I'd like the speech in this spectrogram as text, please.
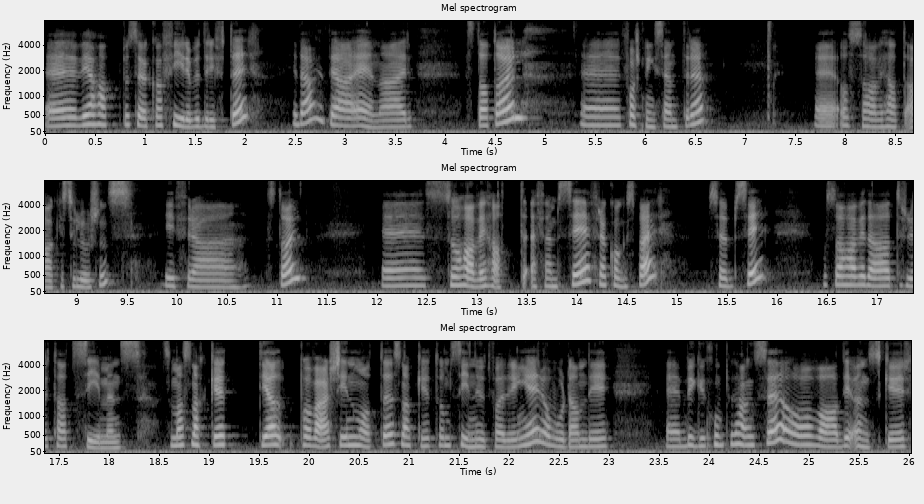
Eh, vi har hatt besøk av fire bedrifter i dag. Det ene er Statoil, eh, Forskningssenteret. Eh, og så har vi hatt Aker Solutions fra Stord. Eh, så har vi hatt FMC fra Kongsberg, Subsea. Og så har vi da til slutt hatt Siemens, som har snakket de har på hver sin måte snakket om sine utfordringer og hvordan de eh, bygger kompetanse, og hva de ønsker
